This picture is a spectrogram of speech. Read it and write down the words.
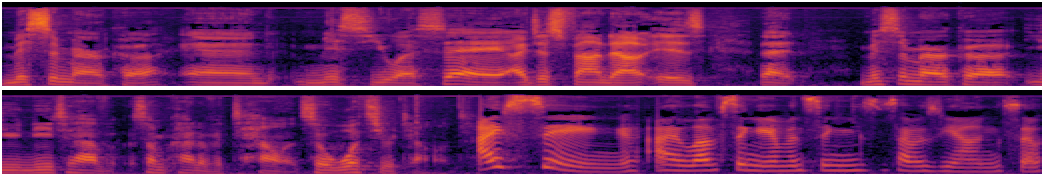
Miss America and Miss USA, I just found out, is that Miss America, you need to have some kind of a talent. So, what's your talent? I sing. I love singing. I've been singing since I was young, so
